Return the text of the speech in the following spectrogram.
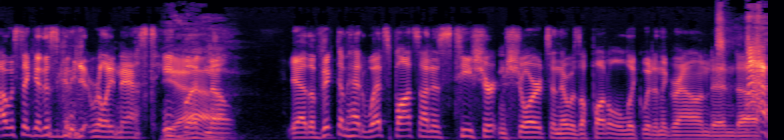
I was thinking this is going to get really nasty, Yeah. but no. Yeah, the victim had wet spots on his t-shirt and shorts, and there was a puddle of liquid in the ground, and uh,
